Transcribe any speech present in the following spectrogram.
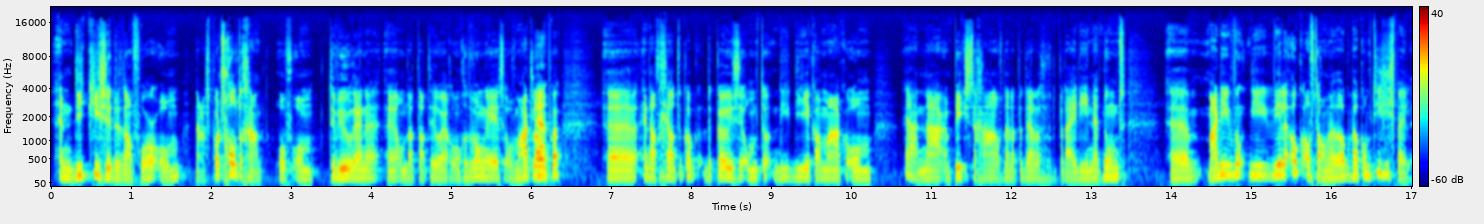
en die kiezen er dan voor om naar een sportschool te gaan. Of om te wielrennen, eh, omdat dat heel erg ongedwongen is. Of om hardlopen. Eh, en dat geldt natuurlijk ook de keuze om te- die, die je kan maken om ja, naar een Pieks te gaan. Of naar de padellers of de partijen die je net noemt. Ehm, maar die, die willen ook over het algemeen wel, wel competitie spelen.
